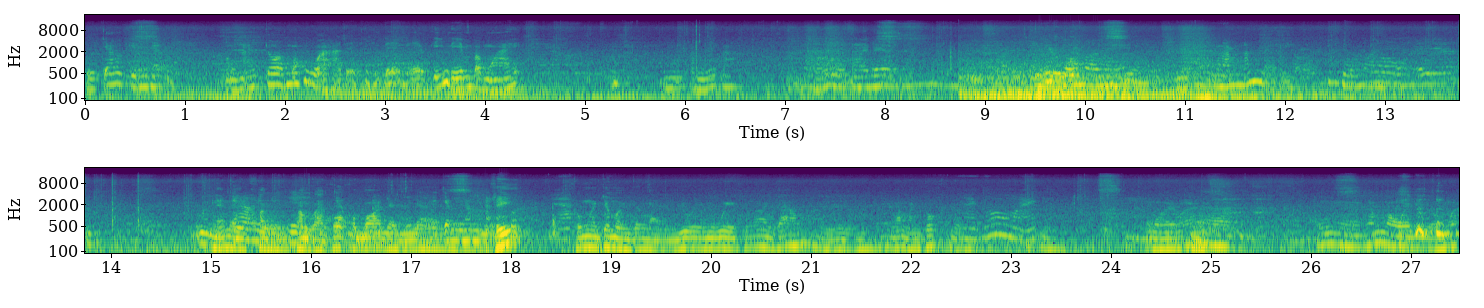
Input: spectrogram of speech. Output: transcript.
của cháu Kim Ngân còn hãy cho món quà để để, để kỷ niệm bà ngoại. Ừ, cầm lấy ba để lên tay đeo năm nắm lại Nãy này phần phần quà của con bo năm hạnh thí phúc. cũng nên cho mừng cho ngày vui vui của anh cháu. Năm hạnh phúc. Ai có ngoại. Ngồi quá. Cũng ngắm môi đi dùng á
